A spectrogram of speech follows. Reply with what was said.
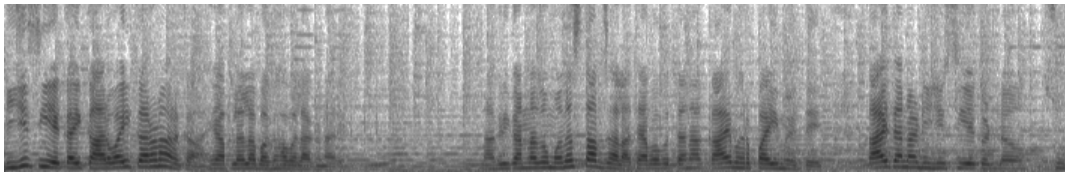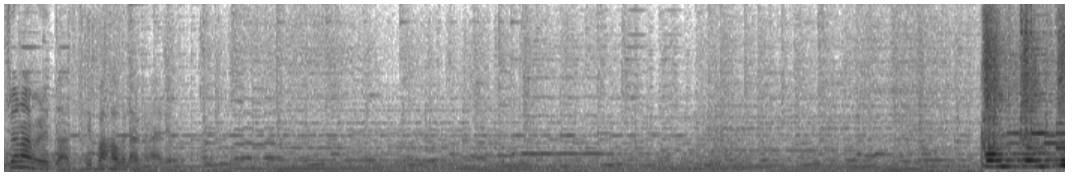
डीजीसीए काही कारवाई करणार का हे आपल्याला बघावं लागणार आहे. नागरिकांना जो मनस्ताप झाला त्याबाबत त्यांना काय भरपाई मिळते काय त्यांना डीजीसीएकडनं सूचना मिळतात हे पाहावं लागणार आहे. Música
